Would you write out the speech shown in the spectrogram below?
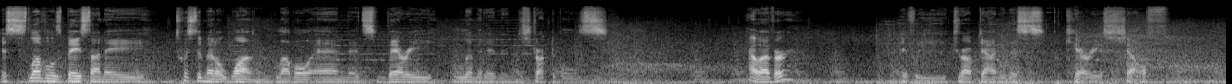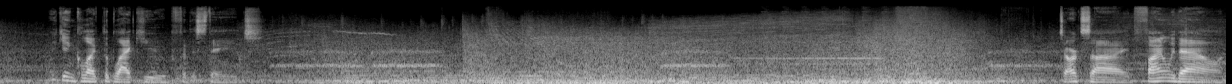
This level is based on a Twisted Metal 1 level, and it's very limited in destructibles. However, if we drop down to this precarious shelf, we can collect the black cube for the stage. Darkside, finally down.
